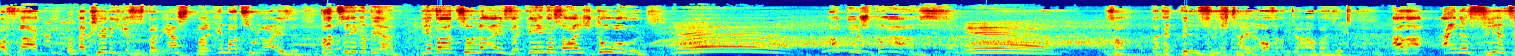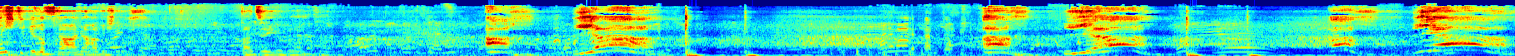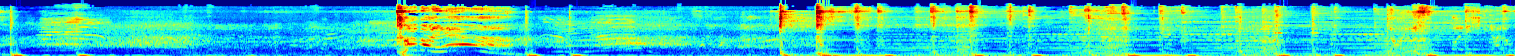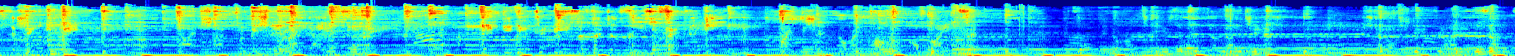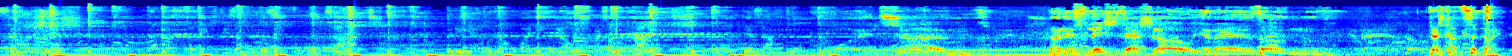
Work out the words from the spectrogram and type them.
noch fragen. Und natürlich ist es beim ersten Mal immer zu leise. Bad Segeberg, ihr wart zu leise. Geht es euch gut? Yeah. Habt ihr Spaß? Yeah. So, dann hätten wir den Pflichtteil auch abgearbeitet. Aber eine viel wichtigere Frage habe ich noch. Bad Segeberg. Ach, ja! Ach, ja! Ach, ja! yeah! sehr schlau gewesen. Vielleicht kannst du dein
